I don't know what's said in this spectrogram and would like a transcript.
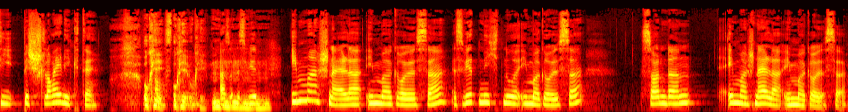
die beschleunigte Okay, okay, okay. Mhm, also es mhm, wird mhm. immer schneller, immer größer. Es wird nicht nur immer größer, sondern immer schneller, immer größer.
